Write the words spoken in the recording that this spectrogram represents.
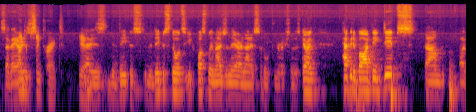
So there is 100% correct yeah that is the deepest, the deepest thoughts that you could possibly imagine there, and that is sort of the direction that it's going. Happy to buy big dips. Um, I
